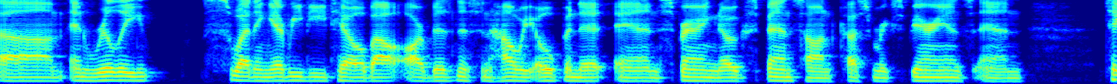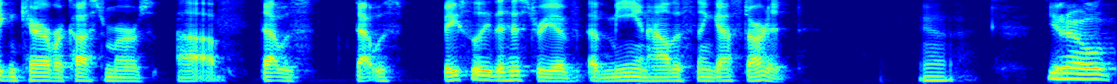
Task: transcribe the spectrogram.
um, and really sweating every detail about our business and how we opened it and sparing no expense on customer experience and taking care of our customers. Uh, that was that was basically the history of, of me and how this thing got started. Yeah. You know,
